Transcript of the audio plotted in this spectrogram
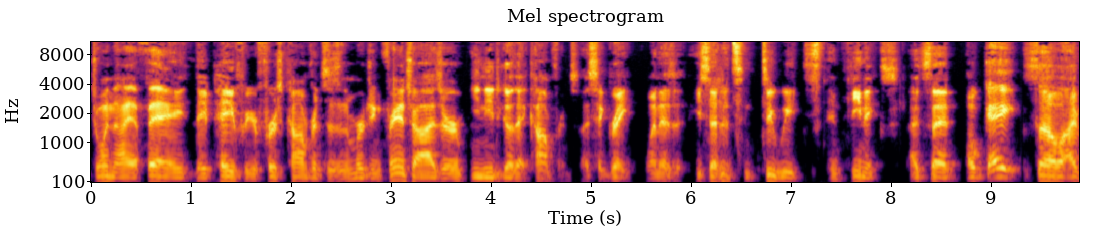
join the IFA, they pay for your first conference as an emerging franchisor. You need to go to that conference. I said, great. When is it? He said, it's in two weeks in Phoenix. I said, okay. So I,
